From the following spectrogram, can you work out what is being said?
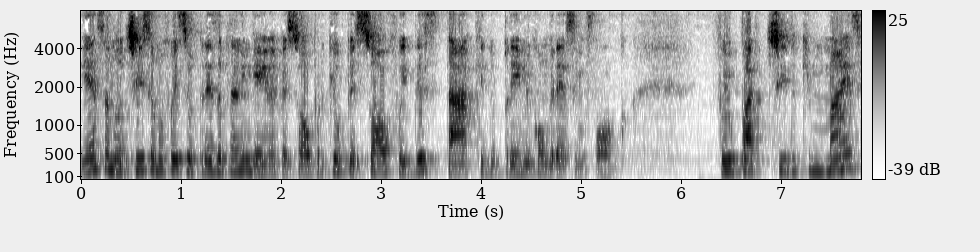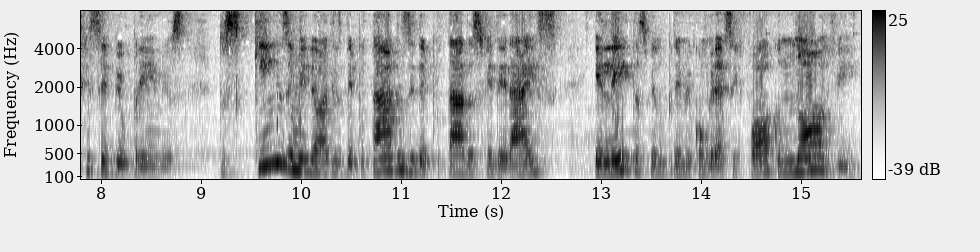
E essa notícia não foi surpresa para ninguém, né, pessoal? Porque o pessoal foi destaque do Prêmio Congresso em Foco. Foi o partido que mais recebeu prêmios. Dos 15 melhores deputados e deputadas federais eleitas pelo Prêmio Congresso em Foco, nove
